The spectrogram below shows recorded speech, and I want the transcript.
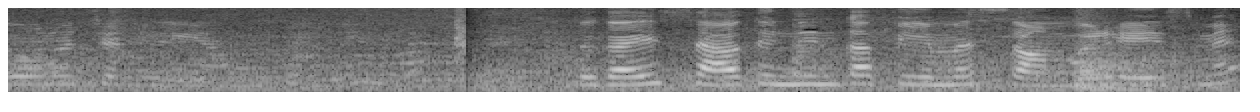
दोनों चटनियाँ। तो गाइस साउथ इंडियन का फ़ेमस सांबर है इसमें।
